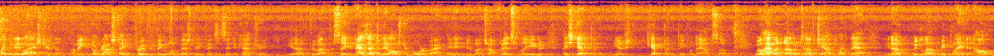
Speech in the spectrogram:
like we did last year though. I mean, North Carolina State proved to be one of the best defenses in the country, you know, throughout the season. And that was after they lost their quarterback. They didn't do much offensively either. They stepped, you know, kept putting people down. So we'll have another tough challenge like that. You know, we'd love to be playing at home.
